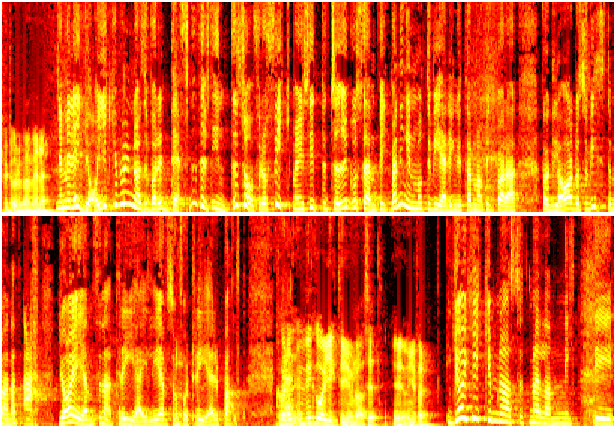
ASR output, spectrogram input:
Förstår du vad jag menar? Nej, men när jag gick ju på gymnasiet var det definitivt inte så. För då fick man ju sitt betyg och sen fick man ingen motivering utan man fick bara vara glad. Och så visste man att ah, jag är en sån här trea-elev som ja. får treor på allt. Karin, hur går gick du i gymnasiet eh, ungefär? Jag gick gymnasiet mellan 91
